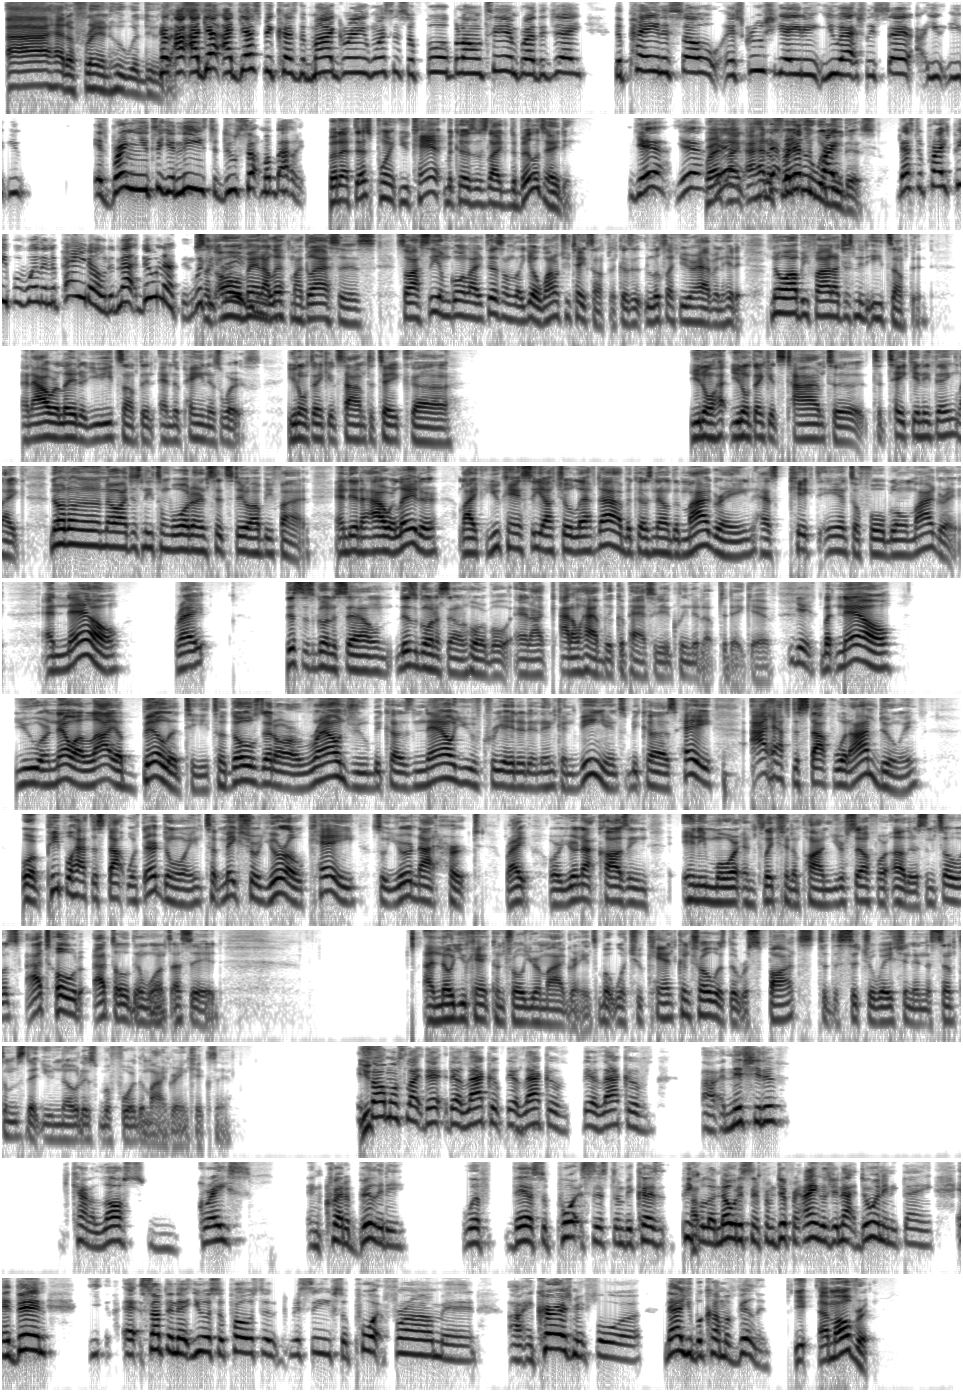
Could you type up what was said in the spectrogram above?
I had a friend who would do this. I, I guess I guess because the migraine, once it's a full blown ten, brother Jay, the pain is so excruciating. You actually said you you you, it's bringing you to your knees to do something about it. But at this point, you can't because it's like debilitating, Yeah, yeah, right? yeah. Like I had a That- friend who would price, do this. That's the price people willing to pay though to not do nothing. It's like, oh crazy man, I left my glasses. So I see him going like this. I'm like, yo, why don't you take something? Because it looks like you're having hit it. No, I'll be fine. I just need to eat something. An hour later, you eat something and the pain is worse. You don't think it's time to take. uh You don't. Ha- you don't think it's time to to take anything? Like, no, no, no, no, no. I just need some water and sit still. I'll be fine. And then an hour later, like you can't see out your left eye because now the migraine has kicked into full blown migraine. And now, right? this is going to sound this is going to sound horrible and I, I don't have the capacity to clean it up today kev Yeah, but now you are now a liability to those that are around you because now you've created an inconvenience because hey i have to stop what i'm doing or people have to stop what they're doing to make sure you're okay so you're not hurt right or you're not causing any more infliction upon yourself or others and so it's, i told i told them once i said I know you can't control your migraines, but what you can control is the response to the situation and the symptoms that you notice before the migraine kicks in. it's You- almost like their their lack of their lack of their lack of uh, initiative. Kind of lost grace and credibility with their support system because people are noticing from different angles you're not doing anything, and then at something that you are supposed to receive support from and uh, encouragement for. Now you become a villain I'm over it.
